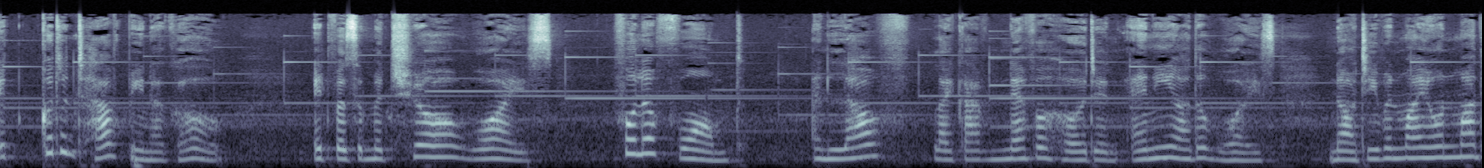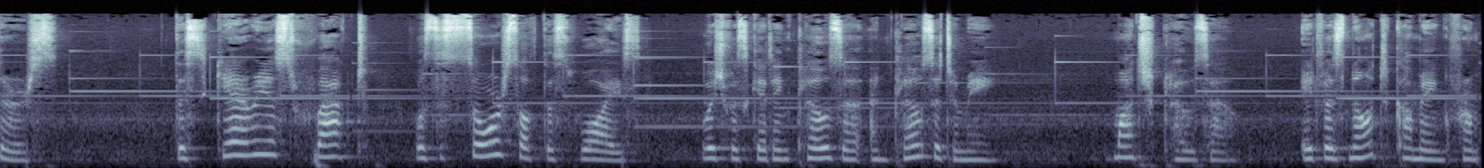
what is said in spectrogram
it couldn't have been a girl. It was a mature voice, full of warmth and love like I've never heard in any other voice, not even my own mother's. The scariest fact was the source of this voice, which was getting closer and closer to me. Much closer. It was not coming from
